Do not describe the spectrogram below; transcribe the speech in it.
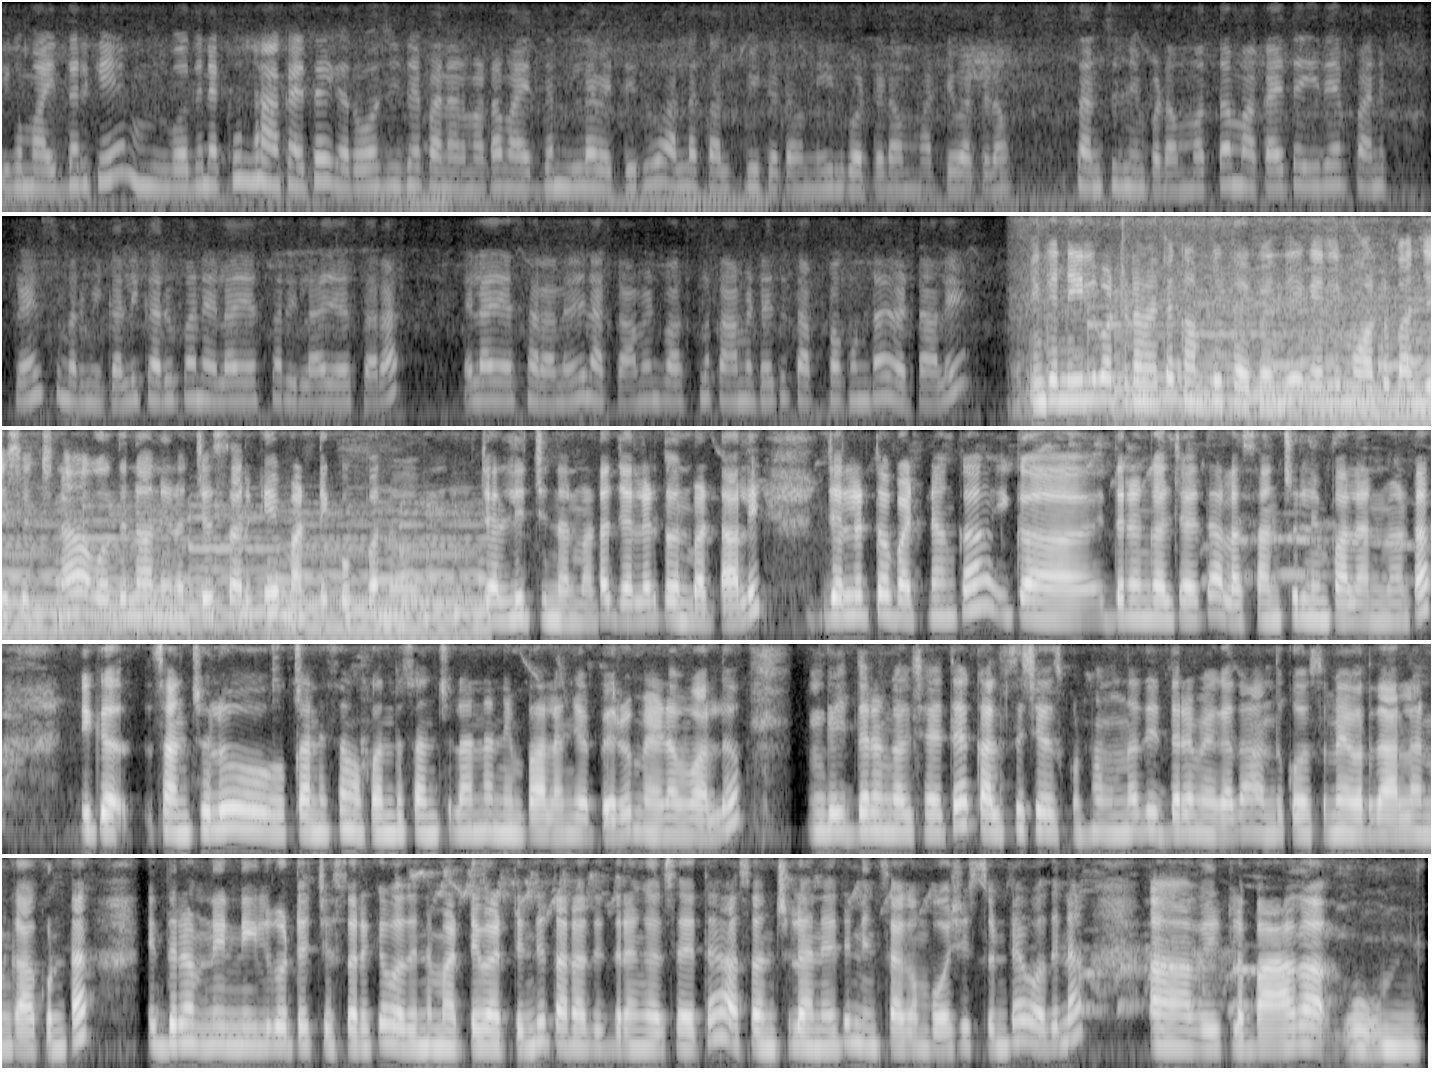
ఇక మా ఇద్దరికి వదినకు నాకైతే ఇక రోజు ఇదే పని అనమాట మా ఇద్దరు నీళ్ళ పెట్టిరు అల్ల కలిపి పీకటం నీళ్ళు కొట్టడం మట్టి పట్టడం సంచులు నింపడం. మొత్తం మాకైతే ఇదే పని. ఫ్రెండ్స్ మరి మీ కల్లి కరువు పని ఎలా చేస్తారు ఇలా చేస్తారా? ఎలా చేస్తారు అనేది నాకు కామెంట్ బాక్స్లో కామెంట్ అయితే తప్పకుండా పెట్టాలి. ఇంకా నీళ్ళు కొట్టడం అయితే కంప్లీట్ అయిపోయింది. ఇక వెళ్ళి మోటార్ బంద్ చేసి వచ్చిన వదిన నేను వచ్చేసరికి మట్టి కుప్పను జల్లిచ్చింది అనమాట జల్లెడతో పట్టాలి. జల్లెడతో పట్టినాక ఇక ఇద్దరం కలిసి అయితే అలా సంచులు నింపాలన్నమాట. ఇక సంచులు కనీసం ఒక వంద సంచులన్నా నింపాలని చెప్పారు మేడం వాళ్ళు. ఇంకా ఇద్దరం కలిసి అయితే కలిసి చేసుకుంటున్నాం. ఉన్నది ఇద్దరమే కదా అందుకోసమే ఎవరి దాళ్ళని కాకుండా ఇద్దరం నేను నీళ్ళు కొట్టేసేసరికి వదిన మట్టి పట్టింది. తర్వాత ఇద్దరం కలిసి అయితే ఆ సంచులు అనేది నేను సగం పోషిస్తుంటే వదిన వీటిలో బాగా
